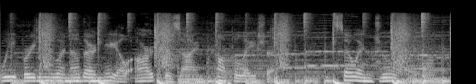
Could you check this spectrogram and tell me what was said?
we bring you another nail art design compilation. So enjoy.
